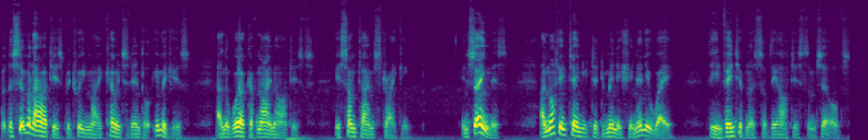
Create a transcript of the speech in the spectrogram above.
but the similarities between my coincidental images and the work of nine artists is sometimes striking. In saying this, I'm not intending to diminish in any way the inventiveness of the artists themselves,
